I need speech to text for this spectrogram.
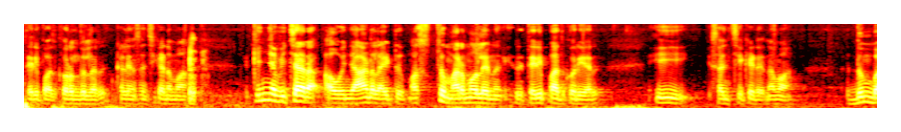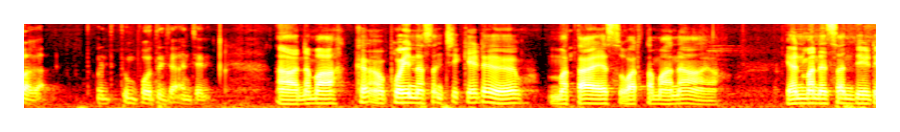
ತೆರಿಪಾದ ಕೊರೊಂದುಲರು ಕಳೆನ ಸಂಚಿಕೆ ನಮ್ಮ ಕಿಂಜ ವಿಚಾರ ಆ ಒಂದು ಆಂಡಲ ಐಟು ಮಸ್ತ್ ಮರ್ಮೋಲೆನು ಇದು ತೆರಿಪಾದ ಕೊರಿಯರು ಈ ಸಂಚಿಕೆಡು ನಮ್ಮ ದುಂಬಾಗ ಒಂದು ತುಂಪೋತು ಜ ಅಂಚನೆ ಆ, ನಮ್ಮ ಕ ಪೋಯಿನ ಸಂಚಿಕೆಡ್ ಮತ್ತಾಯ ವರ್ತಮಾನ ಎನ್ಮನೆ ಸಂದಿಡ್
